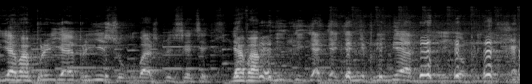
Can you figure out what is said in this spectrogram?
Я вам при, я принесу, ваш председатель. Я вам, я, я, я непременно ее принесу.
